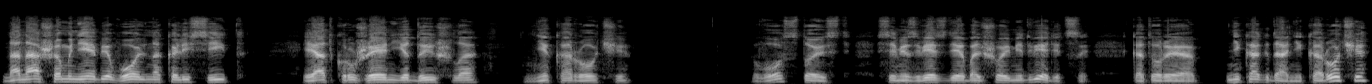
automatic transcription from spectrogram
на нашем небе вольно колесит, и от круженья дышло не короче. Воз, то есть семизвездие Большой Медведицы, которая никогда не короче,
